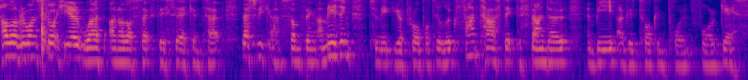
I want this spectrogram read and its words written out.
Hello everyone, Scott here with another 60 second tip. This week I have something amazing to make your property look fantastic, to stand out and be a good talking point for guests.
